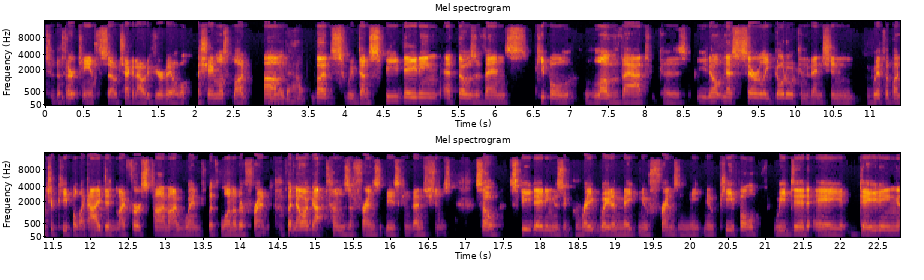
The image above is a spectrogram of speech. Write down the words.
to the 13th. So check it out if you're available. A shameless plug. Um, no but we've done speed dating at those events. People love that because you don't necessarily go to a convention with a bunch of people like I did my first time. I went with one other friend, but now I've got tons of friends at these conventions. So speed dating is a great way to make new friends and meet new people. We did a dating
